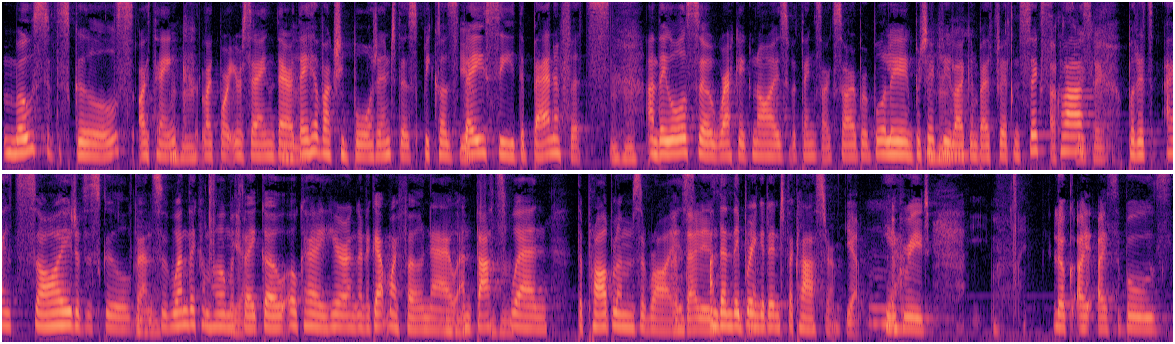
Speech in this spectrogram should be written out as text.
Most of the schools, I think, Mm-hmm. like what you're saying there, they have actually bought into this because they see the benefits. And they also recognise with things like cyberbullying, particularly like in about fifth and sixth class, Mm-hmm. But it's outside of the school then. So when they come home, if Yeah. they go, okay, here, I'm going to get my phone now, and that's when the problems arise. And, that is- then they bring yeah. it into the classroom. Yeah, Yeah. agreed. Look, I, I suppose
